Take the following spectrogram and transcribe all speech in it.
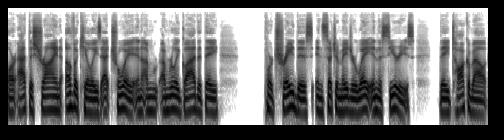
are at the shrine of Achilles at Troy. And I'm I'm really glad that they portrayed this in such a major way in the series. They talk about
